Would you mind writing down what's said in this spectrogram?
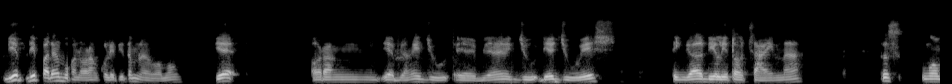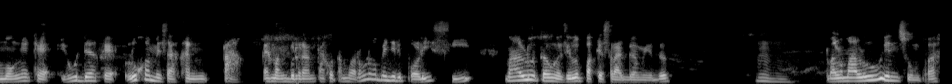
dia dia padahal bukan orang kulit hitam lah ngomong dia orang dia bilangnya Ju, ya bilangnya Ju, dia Jewish tinggal di Little China. Terus ngomongnya kayak ya udah kayak lu kalau misalkan tak emang beneran takut sama orang lu ngapain jadi polisi? Malu tau gak sih lu pakai seragam itu? Mhm. malu-maluin sumpah.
